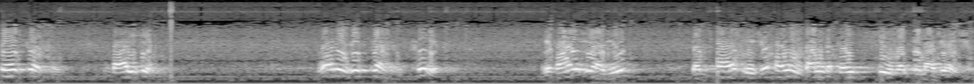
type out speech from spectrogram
third person by him. What is this person? Who is it? If I tell you that God is your own wonderful human imagination,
